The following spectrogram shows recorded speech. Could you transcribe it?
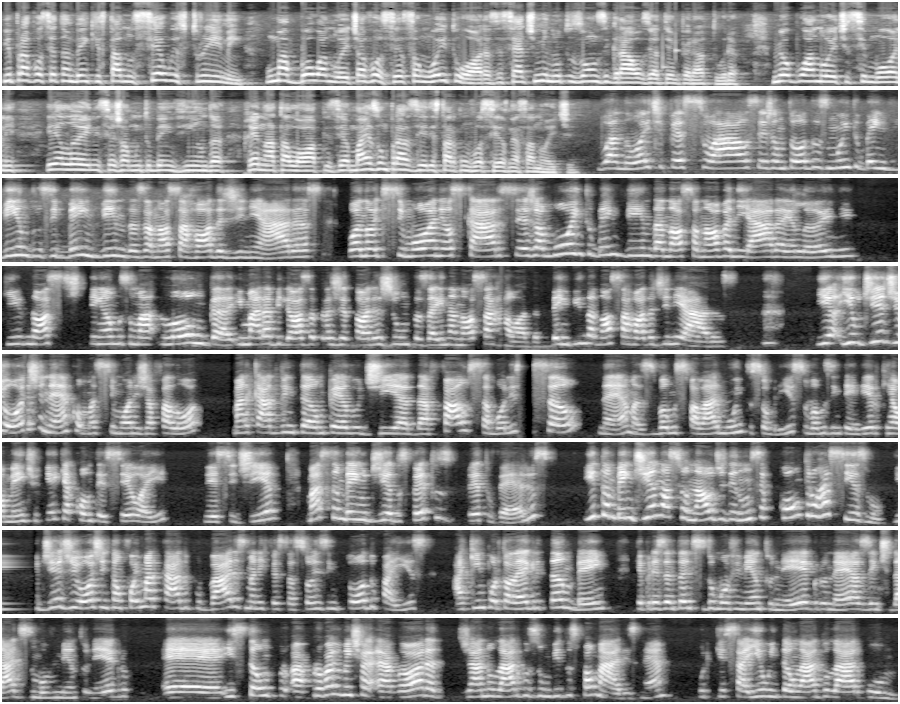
e para você também que está no seu streaming. Uma boa noite a você, são 8 horas e 7 minutos, 11 graus e a temperatura. Meu boa noite, Simone. Elaine, seja muito bem-vinda. Renata Lopes, é mais um prazer estar com vocês nessa noite. Boa noite, pessoal. Sejam todos muito bem-vindos e bem-vindas à nossa roda de Niaras. Boa noite, Simone, Oscar. Seja muito bem-vinda à nossa nova Niara Elaine. Que nós tenhamos uma longa e maravilhosa trajetória juntas aí na nossa roda. Bem-vinda à nossa roda de Niaras. E, e, o dia de hoje, né, como a Simone já falou, marcado então pelo dia da falsa abolição, né, mas vamos falar muito sobre isso, vamos entender que realmente o que, que aconteceu aí nesse dia, mas também o dia dos pretos, preto velhos, e também Dia Nacional de Denúncia contra o Racismo. E o dia de hoje, então, foi marcado por várias manifestações em todo o país, aqui em Porto Alegre também, representantes do movimento negro, né, as entidades do movimento negro, é, estão ah, provavelmente agora já no Largo Zumbi dos Palmares, né, porque saiu então lá do Largo,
